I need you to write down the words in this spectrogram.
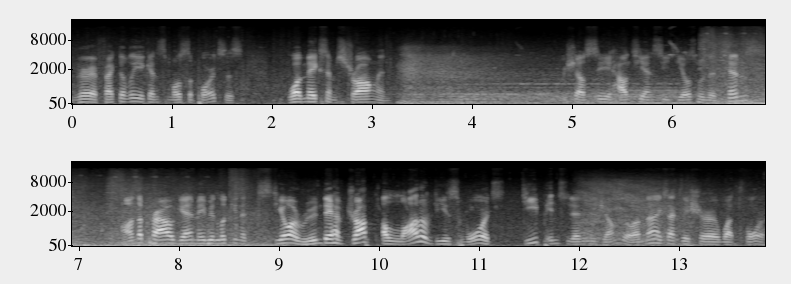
very effectively against most supports is what makes him strong, and we shall see how TNC deals with the Tims. On the prowl again, maybe looking to steal a rune. They have dropped a lot of these wards deep into the enemy jungle. I'm not exactly sure what for.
